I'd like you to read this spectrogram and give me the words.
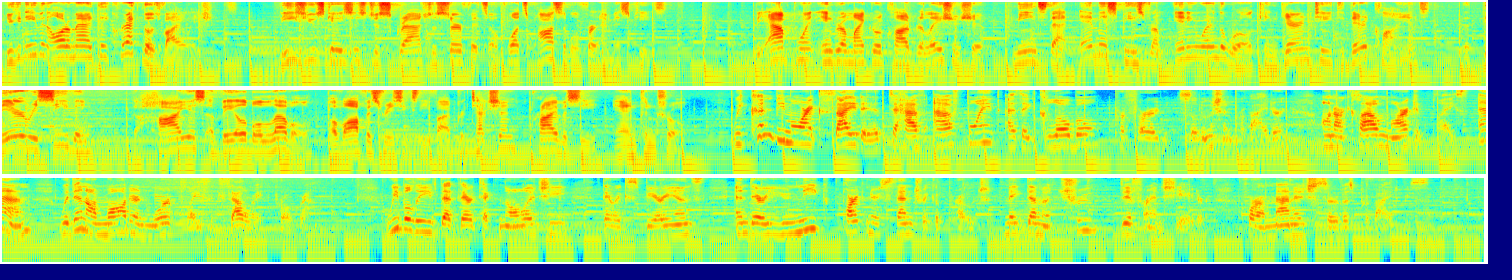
You can even automatically correct those violations. These use cases just scratch the surface of what's possible for MSPs. The AvePoint Ingram Micro Cloud relationship means that MSPs from anywhere in the world can guarantee to their clients that they're receiving the highest available level of Office 365 protection, privacy, and control. We couldn't be more excited to have AvePoint as a global preferred solution provider on our cloud marketplace and within our Modern Workplace Accelerate program. We believe that their technology their experience, and their unique partner centric approach make them a true differentiator for our managed service providers.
